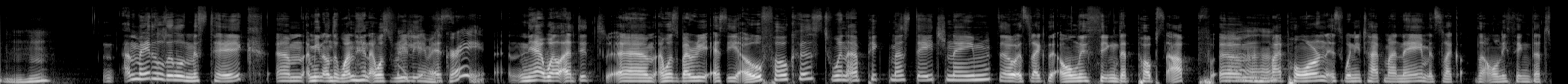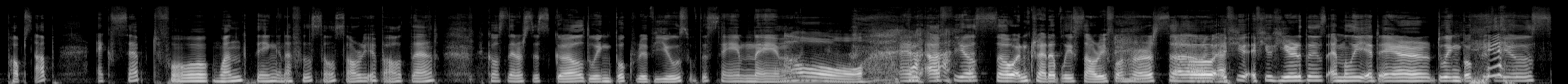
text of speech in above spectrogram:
I made a little mistake. Um, I mean, on the one hand, I was really Name is S- great. yeah, well, I did. Um, I was very SEO focused when I picked my stage name. So it's like the only thing that pops up. Um, Uh-huh. My porn is when you type my name. It's like the only thing that pops up, except for one thing, and I feel so sorry about that because there's this girl doing book reviews with the same name Oh. and I feel so incredibly sorry for her. Oh, So if you if you hear this, Emily Adaire doing book reviews,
